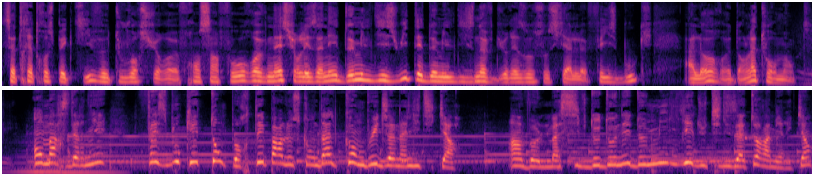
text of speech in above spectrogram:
Cette rétrospective, toujours sur France Info, revenait sur les années 2018 et 2019 du réseau social Facebook, alors dans la tourmente. En mars dernier, Facebook est emporté par le scandale Cambridge Analytica un vol massif de données de milliers d'utilisateurs américains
